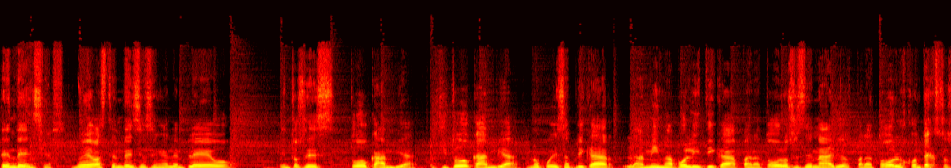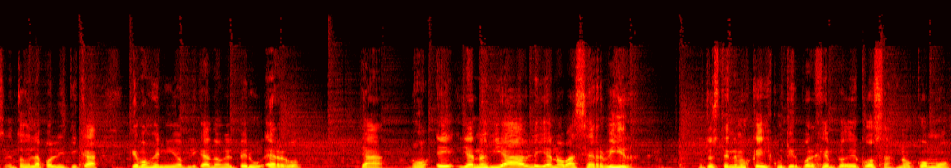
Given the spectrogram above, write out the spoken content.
tendencias, nuevas tendencias en el empleo. Entonces, todo cambia. Y si todo cambia, no puedes aplicar la misma política para todos los escenarios, para todos los contextos. Entonces, la política que hemos venido aplicando en el Perú, ergo, ya no, eh, ya no es viable, ya no va a servir. Entonces, tenemos que discutir, por ejemplo, de cosas, ¿no? Como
